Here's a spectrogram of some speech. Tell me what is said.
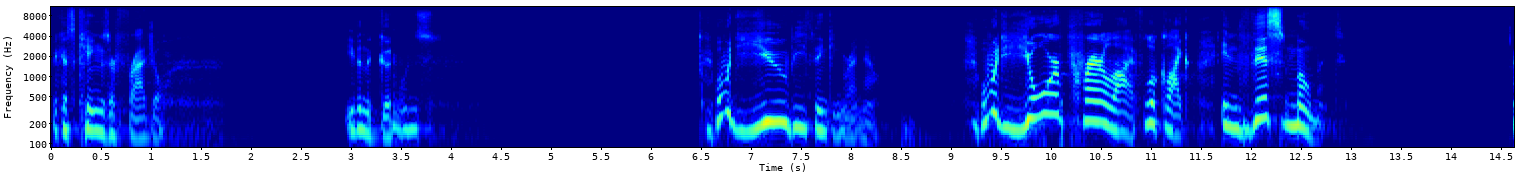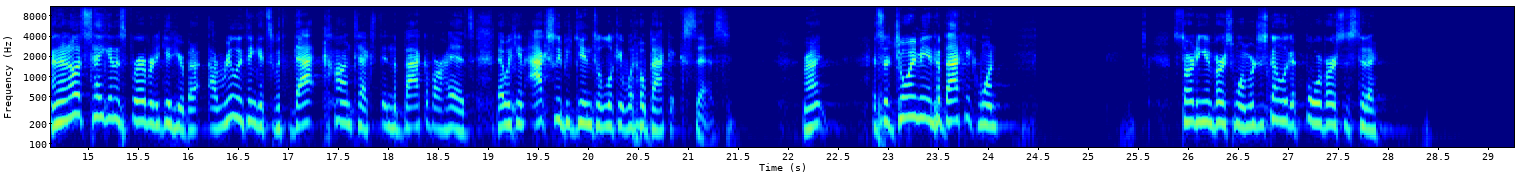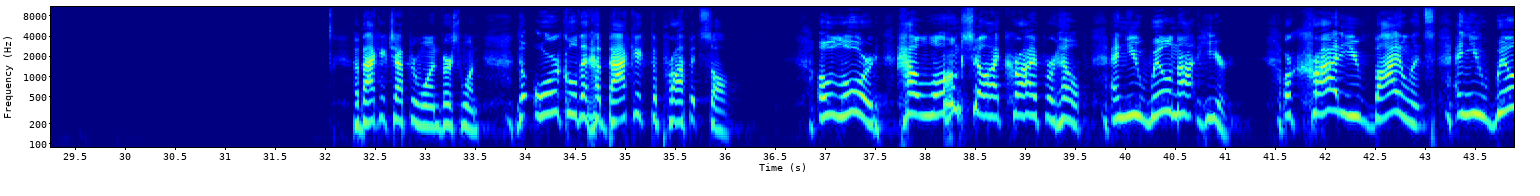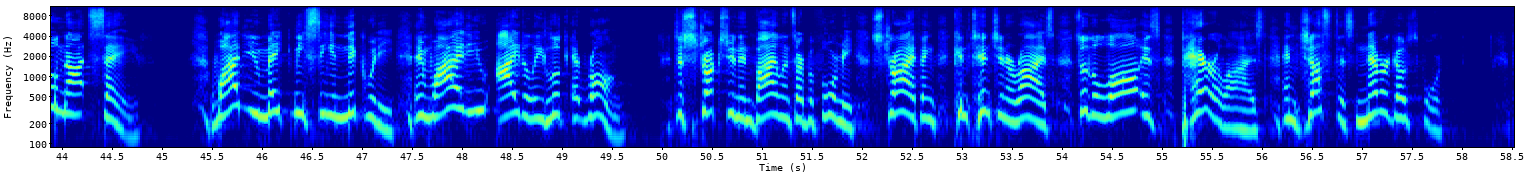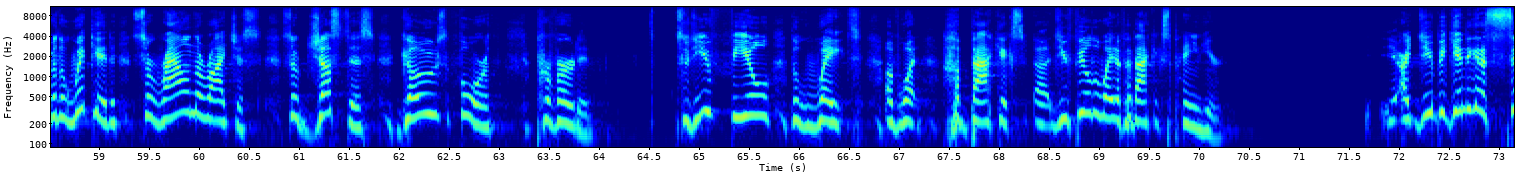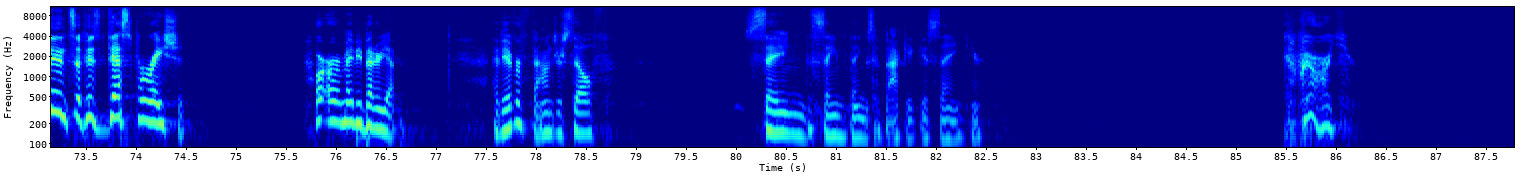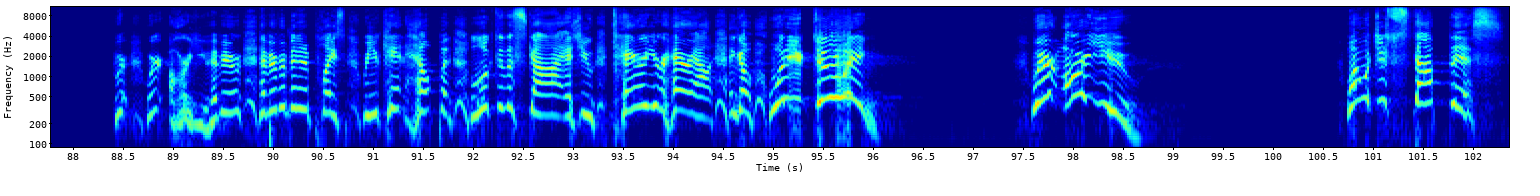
Because kings are fragile, even the good ones. What would you be thinking right now? What would your prayer life look like in this moment? And I know it's taken us forever to get here, but I really think it's with that context in the back of our heads that we can actually begin to look at what Habakkuk says. Right? And so join me in Habakkuk 1, starting in verse 1. We're just going to look at four verses today. Habakkuk chapter 1, verse 1. The oracle that Habakkuk the prophet saw. O Lord, how long shall I cry for help, and you will not hear? Or cry to you violence, and you will not save? Why do you make me see iniquity, and why do you idly look at wrong? Destruction and violence are before me. Strife and contention arise. So the law is paralyzed, and justice never goes forth. For the wicked surround the righteous, so justice goes forth perverted. So, do you feel the weight of what Habakkuk's, uh, do you feel the weight of Habakkuk's pain here? Do you begin to get a sense of his desperation? Or, or maybe better yet, have you ever found yourself saying the same things Habakkuk is saying here? God, where are you? Where, where are you? Have you, ever, have you ever been in a place where you can't help but look to the sky as you tear your hair out and go, What are you doing? Where are you? Why won't you stop this?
